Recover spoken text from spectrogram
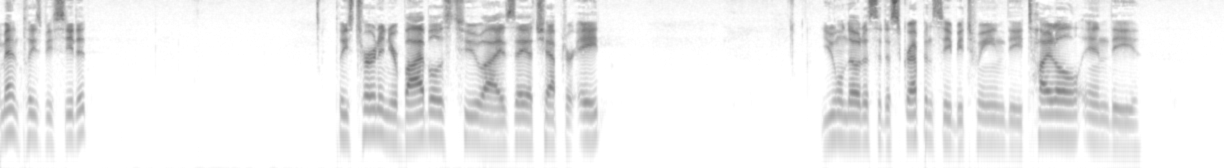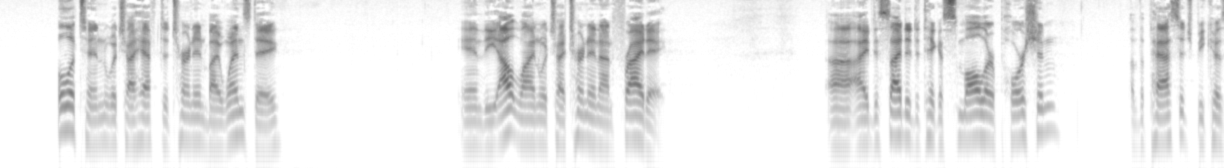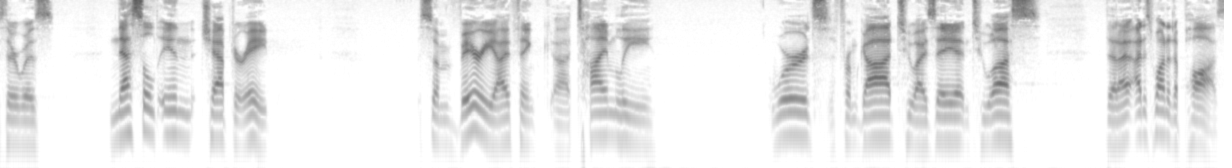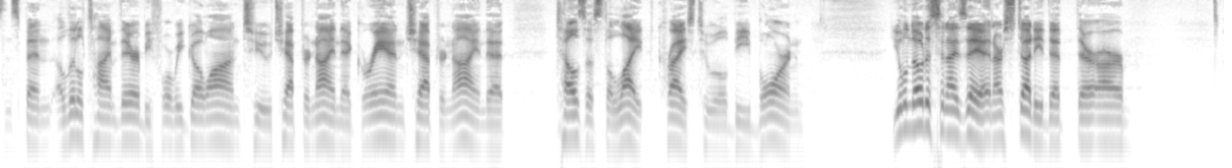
Amen. Please be seated. Please turn in your Bibles to Isaiah chapter 8. You will notice a discrepancy between the title in the bulletin, which I have to turn in by Wednesday, and the outline, which I turn in on Friday. Uh, I decided to take a smaller portion of the passage because there was nestled in chapter 8 some very, I think, uh, timely words from God to Isaiah and to us that I, I, just wanted to pause and spend a little time there before we go on to chapter 9, that grand chapter 9 that tells us the light, Christ, who will be born. You'll notice in Isaiah, in our study, that there are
